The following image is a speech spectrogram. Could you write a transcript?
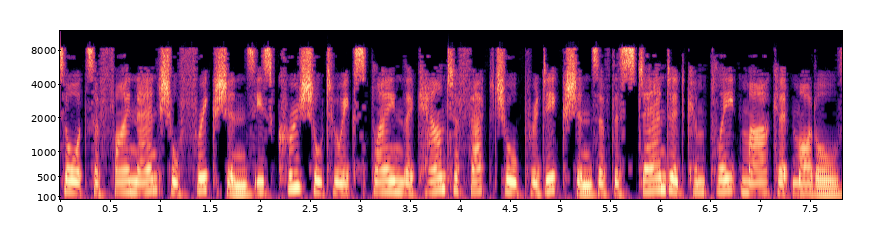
sorts of financial frictions is crucial to explain the counterfactual predictions of the standard complete market models.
